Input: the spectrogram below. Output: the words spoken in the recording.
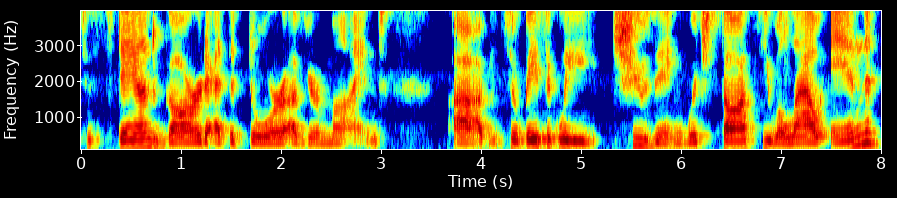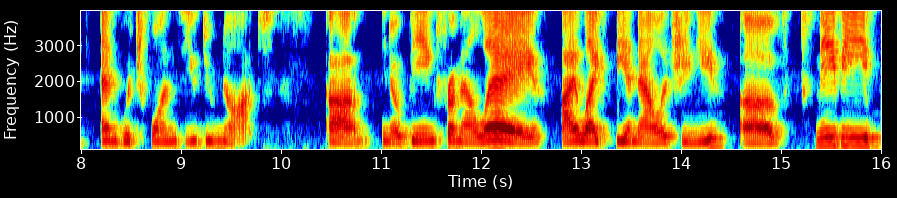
to stand guard at the door of your mind. Um, so basically, choosing which thoughts you allow in and which ones you do not. Um, you know, being from LA, I like the analogy of maybe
